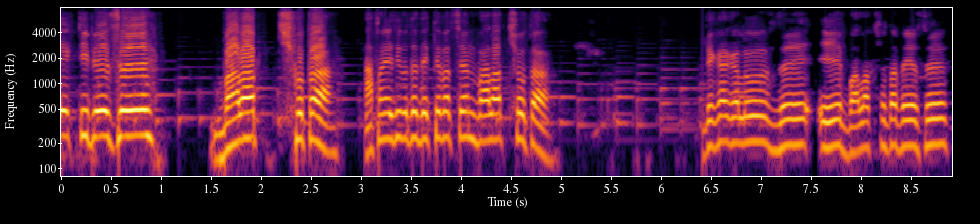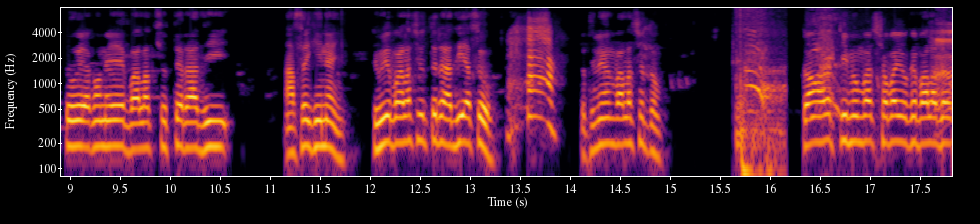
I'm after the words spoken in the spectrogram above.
একটি পেয়েছে বালাত ছোতা। আপনার ইতিমধ্যে দেখতে পাচ্ছেন বালাত ছোতা। দেখা গেল যে এ বালাত ছোতা পেয়েছে তো এখন এ বালাত ছোতে রাজি আছে কি নাই? তুমি বালাত ছোতে রাজি আছো? হ্যাঁ। তো তুমি আমি বালা ছোট তো আমাদের টিম মেম্বার সবাই ওকে বালা দাও।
